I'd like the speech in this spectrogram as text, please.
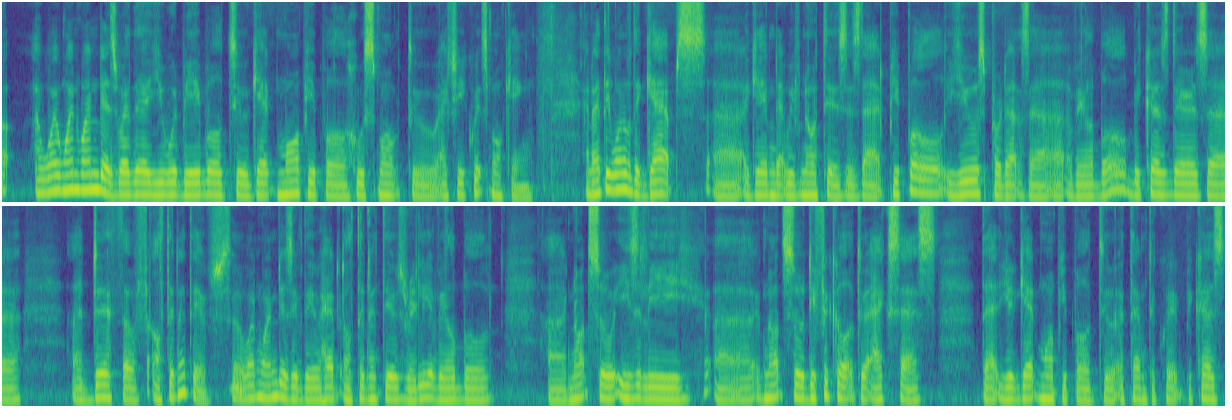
Uh, one wonders whether you would be able to get more people who smoke to actually quit smoking. And I think one of the gaps, uh, again, that we've noticed is that people use products that are available because there's a, a dearth of alternatives. So one wonders if they had alternatives really available, uh, not so easily, uh, not so difficult to access, that you'd get more people to attempt to quit because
